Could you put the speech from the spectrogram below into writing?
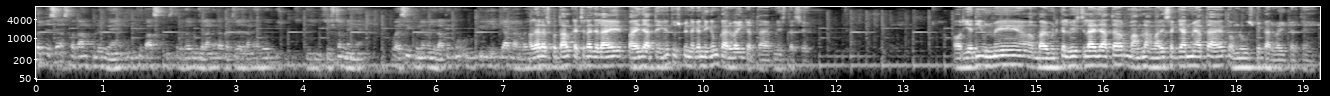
सर जैसे अस्पताल खुले हुए हैं उनके पास इस तरह का जलाने का कचरा जलाने का कोई सिस्टम नहीं है वो ऐसे ही खुले में जलाते हैं तो उनके लिए क्या कार्रवाई? अगर अस्पताल कचरा जलाए पाए जाते हैं तो उस पर नगर निगम कार्रवाई करता है अपने स्तर से। और यदि उनमें बायोमेडिकल वेस्ट जलाया जाता है और मामला हमारे संज्ञान में आता है तो हम लोग उस पर कार्रवाई करते हैं।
